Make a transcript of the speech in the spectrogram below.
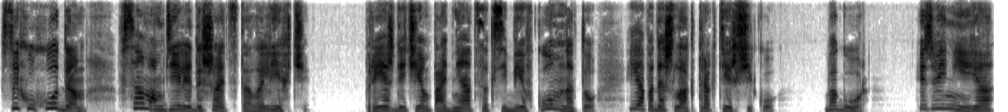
С их уходом в самом деле дышать стало легче. Прежде чем подняться к себе в комнату, я подошла к трактирщику. «Багор, извини, я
